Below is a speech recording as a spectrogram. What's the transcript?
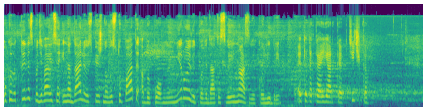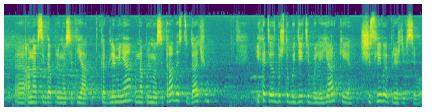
У колективі сподіваються і надалі успішно виступати, аби повною мірою відповідати своїй назві колібрі. Это такая яркая птичка. Э, Она всегда приносит, я, как для меня, она приносит радость, удачу. И хотелось бы, чтобы дети были яркие, счастливые прежде всего,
